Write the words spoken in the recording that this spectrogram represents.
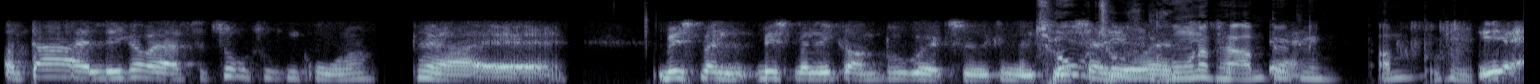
Og der ligger der altså 2.000 kroner per, øh, hvis, man, hvis man ikke ombooker i tide, kan man sige. Så hæver 2.000 jeg- kroner per ombygning? ombygning. Ja,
